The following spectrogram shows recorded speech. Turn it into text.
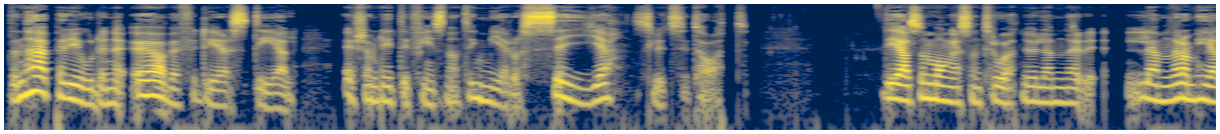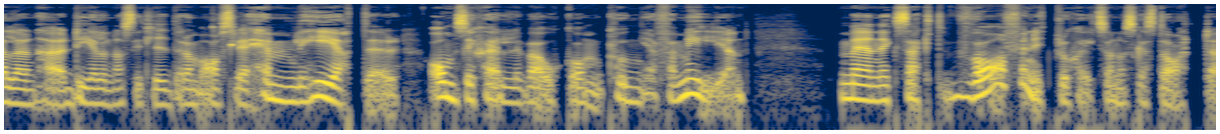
den här perioden är över för deras del eftersom det inte finns någonting mer att säga." Slutcitat. Det är alltså många som tror att nu lämnar, lämnar de hela den här delen av sitt liv där de avslöjar hemligheter om sig själva och om kungafamiljen. Men exakt vad för nytt projekt som de ska starta,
